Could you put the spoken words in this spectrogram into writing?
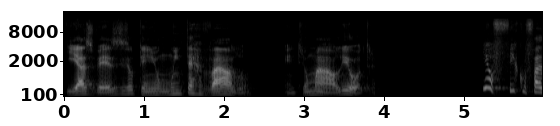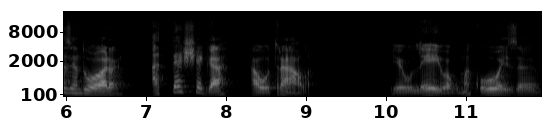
e às vezes eu tenho um intervalo entre uma aula e outra. E eu fico fazendo hora até chegar a outra aula. Eu leio alguma coisa,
